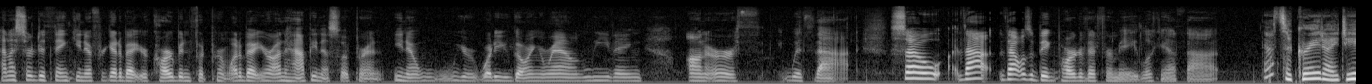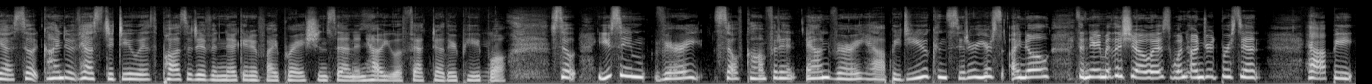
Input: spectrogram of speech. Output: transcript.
And I started to think, you know, forget about your carbon footprint. What about your unhappiness footprint? You know, your, what are you going around leaving on Earth? With that. So that that was a big part of it for me looking at that. That's a great idea. So it kind of has to do with positive and negative vibrations then and how you affect other people. So you seem very self-confident and very happy. Do you consider yourself I know the name of the show is 100% happy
